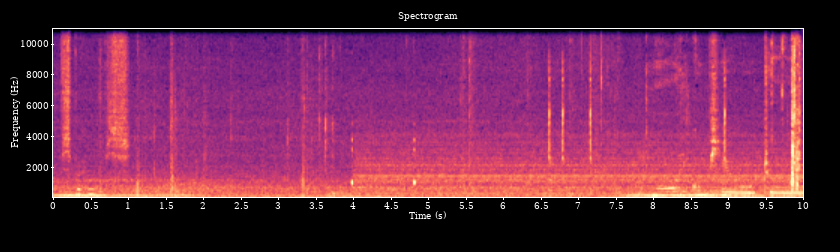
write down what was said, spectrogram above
Traps, perhaps? My computer.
